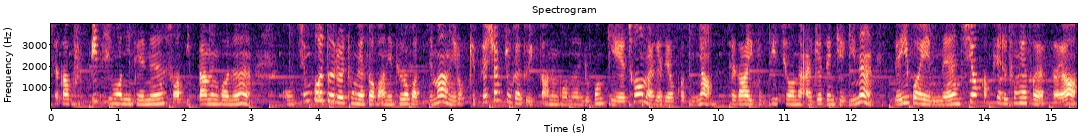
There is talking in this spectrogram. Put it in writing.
제가 국비 지원이 되는 수업이 있다는 거는 어, 친구들을 통해서 많이 들어봤지만 이렇게 패션 쪽에도 있다는 거는 이번 기회에 처음 알게 되었거든요. 제가 이 국비 지원을 알게 된 계기는 네이버에 있는 취업 카페를 통해서였어요.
